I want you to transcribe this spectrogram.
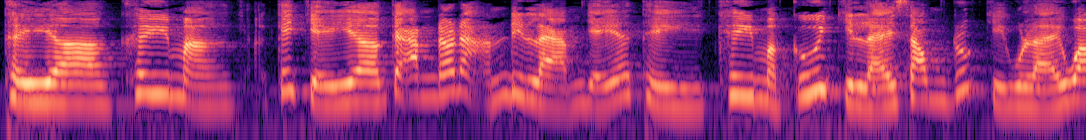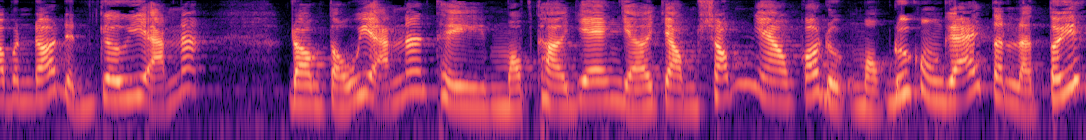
Thì khi mà cái chị cái anh đó đó ảnh đi làm vậy á, thì khi mà cưới chị lệ xong rước chị lệ qua bên đó định cư với ảnh á đoàn tụ với ảnh thì một thời gian vợ chồng sống nhau có được một đứa con gái tên là tuyết.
